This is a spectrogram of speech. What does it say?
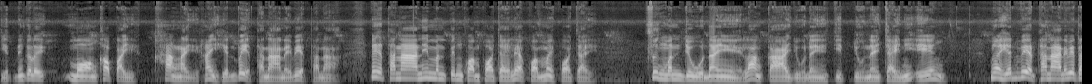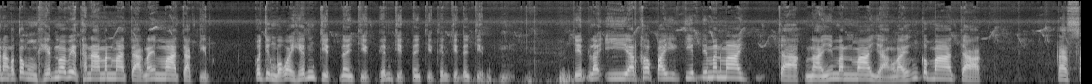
จิตนี่ก็เลยมองเข้าไปข้างในให้เห็นเวทนาในเวทนา เวทนานี่มันเป็นความพอใจและความไม่พอใจ ซึ่งมันอยู่ในร่างกายอยู่ในจิตอยู่ในใจนี้เอง เมื่อเห็นเวทนาในเวทนาก็ต้องเห็นว่าเวทนามันมาจากไหนมาจากจิต ก็จึงบอกว่าเห็นจิตในจิต เห็นจิตในจิตเห็นจิตในจิต จิตละเอียดเข้าไปอีกจิตนี่มันมาจากไหนมันมาอย่างไรมันก็มาจากกระแส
